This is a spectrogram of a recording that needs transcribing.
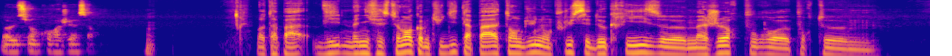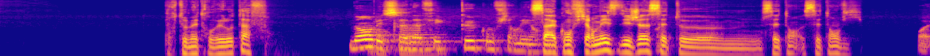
aussi encouragé à ça. Bon, t'as pas, manifestement, comme tu dis, t'as pas attendu non plus ces deux crises euh, majeures pour, euh, pour, te, pour te mettre au vélo taf. Non, mais ça n'a euh, fait que confirmer. Ça a confirmé déjà cette, cette, cette, envie. Ouais.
